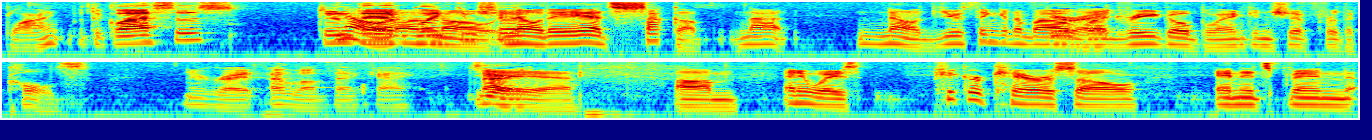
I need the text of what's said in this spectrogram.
Blank. with the glasses? Didn't no, they have no, no, no, they had Succop. Not no. You're thinking about You're right. Rodrigo Blankenship for the Colts. You're right. I love that guy. Sorry. Yeah, yeah. Um, anyways, kicker carousel, and it's been,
